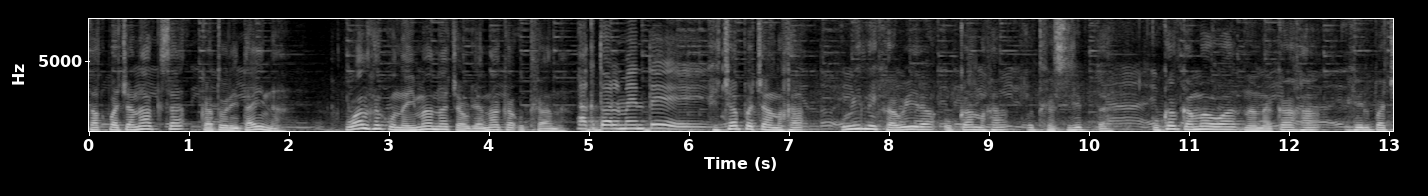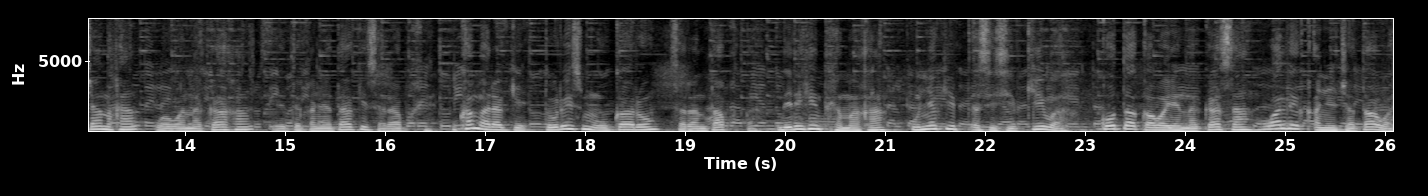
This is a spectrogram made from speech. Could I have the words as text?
taqpachanaksa katuritaina. Walja kunaimana chaullanaka utjana. Actualmente... Hichapa chanja wili jawira ukanja utjasipta. Ukakamawa nanakaja hilpachanja wawanakaja yataqañataki sarapje. Ukamaraki turismo ukaro sarantapqa. Dirigente jamaja uñaki p'asisipkiwa. Kota kawayanakasa wali q'añuchatawa.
